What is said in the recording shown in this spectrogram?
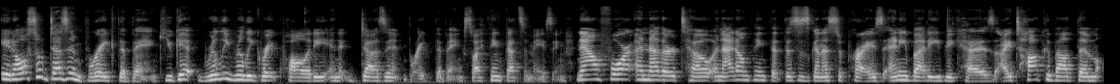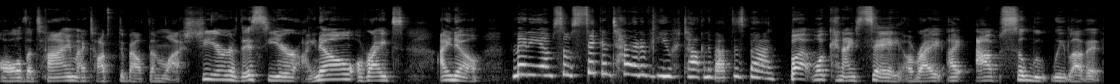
it also doesn't break the bank. You get really, really great quality and it doesn't break the bank. So I think that's amazing. Now for another tote, and I don't think that this is gonna surprise anybody because I talk about them all the time. I talked about them last year, this year, I know, all right, I know. Minnie, I'm so sick and tired of you talking about this bag. But what can I say, all right? I absolutely love it.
